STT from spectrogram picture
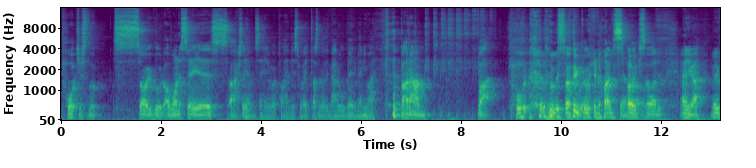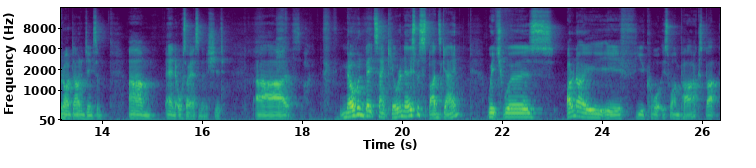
Port just look so good. I want to see us. I actually haven't seen who we're playing this week. Doesn't really matter. We'll beat them anyway. But um, but Port look so to it. good, and I'm so So- excited. Anyway, moving on. Don't jinx them. Um, and also Essendon is shit. Uh, Melbourne beat St Kilda. Now this was Spud's game, which was I don't know if you caught this one, Parks, but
